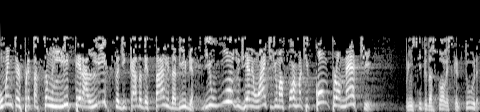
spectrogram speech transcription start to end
uma interpretação literalista de cada detalhe da Bíblia e o uso de Ellen White de uma forma que compromete o princípio da sola Escritura.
